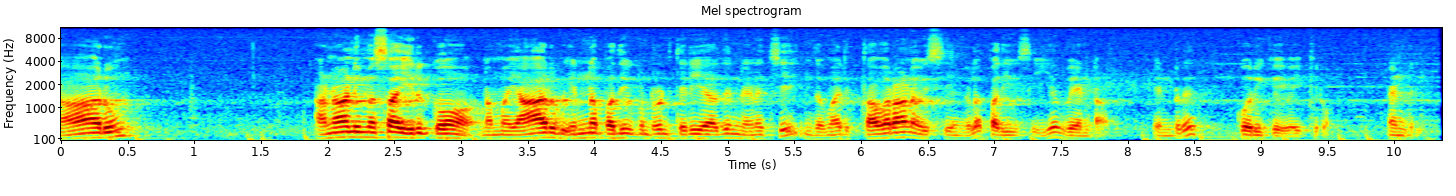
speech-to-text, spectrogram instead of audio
யாரும் அனானிமஸாக இருக்கோம். நம்ம யார் என்ன பதிவு பண்ணுறோன்னு தெரியாதுன்னு நினச்சி இந்த மாதிரி தவறான விஷயங்களை பதிவு செய்ய வேண்டாம் என்று கோரிக்கை வைக்கிறோம். நன்றி.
